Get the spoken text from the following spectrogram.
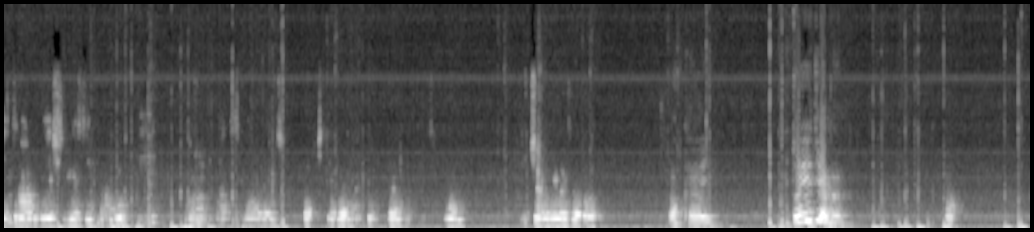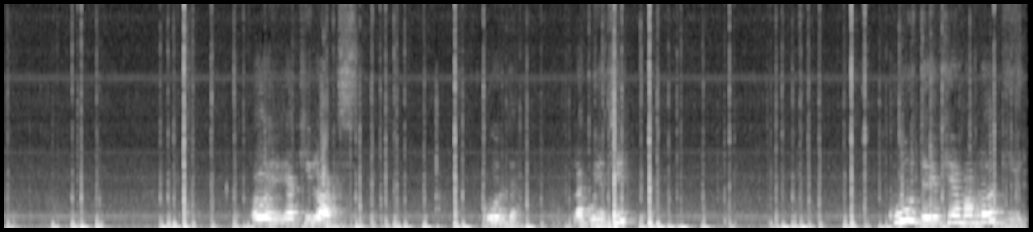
Nie trolluj, jeśli jesteś na multi. Możesz nas znaleźć w opisie abonentów, w napisku. Życzę miłej zabawy. Okej. To jedziemy. No, Oj, jaki laks. Kurde. Laguje ci? Kurde, jakie ja mam lagi.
